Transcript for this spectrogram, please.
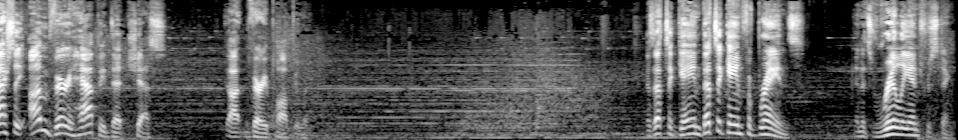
And actually, I'm very happy that chess got very popular. Because that's a game, that's a game for brains. And it's really interesting.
